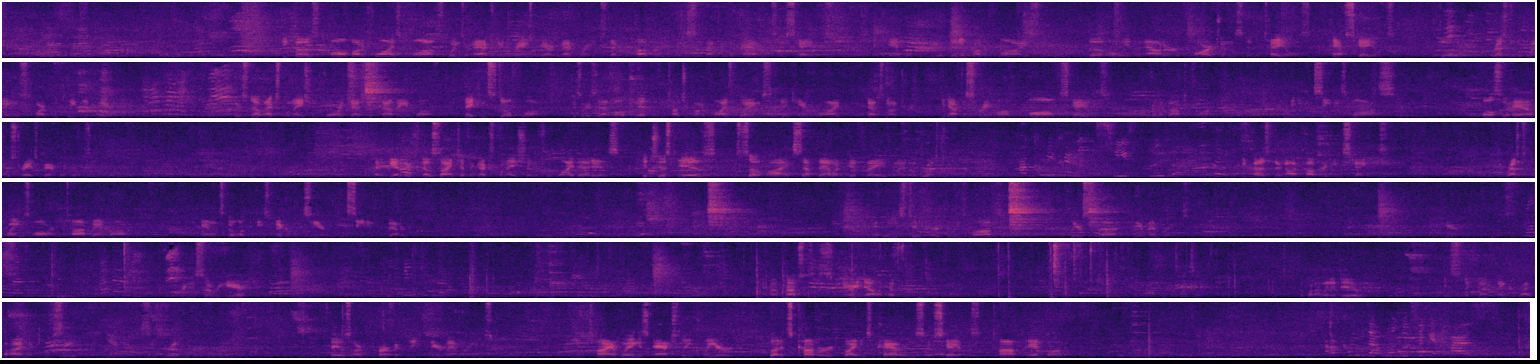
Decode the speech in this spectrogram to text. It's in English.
Because all butterflies and moths' wings are actually transparent membranes that are covered in symmetrical patterns of scales. And with the riodinid butterflies, the only the outer margins and the tails have scales. The rest of the wings are completely clear. There's no explanation for it, that's just how they evolve. They can still fly, because there's that old myth, if you touch a butterfly's wings, they can't fly. That's not true. You'd have to scrape off all the scales for them not to fly. And you can see these moths also have this transparent windows. And again, there's no scientific explanation for why that is. It just is, so I accept that on good faith and I don't question it. How come you can see through them? because they're not covered in scales. The rest of the wings are, top and bottom. And let's go look at these bigger ones here. You can see them better. Yeah. These two Hercules moths, clear, uh, clear membranes. Here. Bring this over here. Don't touch this. It's very delicate. But what I'm going to do is stick my finger right behind it. Can you see? See through it? Those are perfectly clear membranes. The entire wing is actually clear, but it's covered by these patterns of scales, top and bottom. How come that one looks like it has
